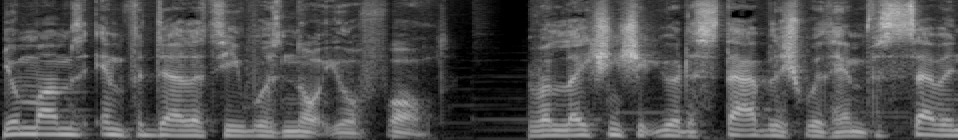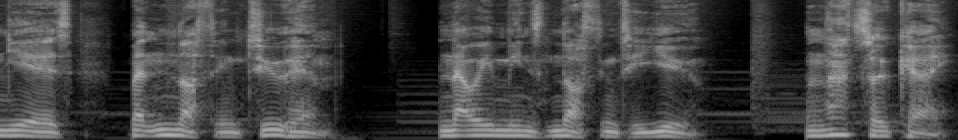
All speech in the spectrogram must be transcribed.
Your mum's infidelity was not your fault. The relationship you had established with him for seven years meant nothing to him. And now he means nothing to you. And that's okay.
